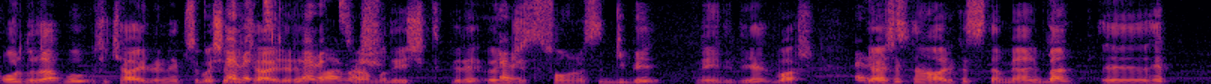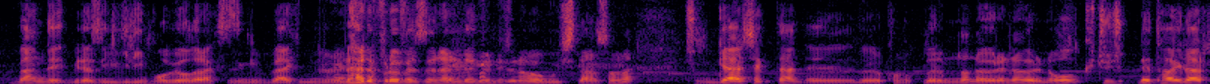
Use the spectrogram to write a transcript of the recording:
Orada da bu hikayelerin hepsi başarı Evet, hikayeleri, evet. Var, var. travma değişiklikleri, öncesi sonrası gibi neydi diye var. Evet. Gerçekten harika sistem. Yani ben e, hep ben de biraz ilgiliyim hobi olarak sizin gibi. Belki bilmiyorum Evet. ileride profesyonelliğe dönüşür ama bu işten sonra. Çünkü gerçekten e, böyle konuklarımdan öğrene öğrene o küçücük detaylar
